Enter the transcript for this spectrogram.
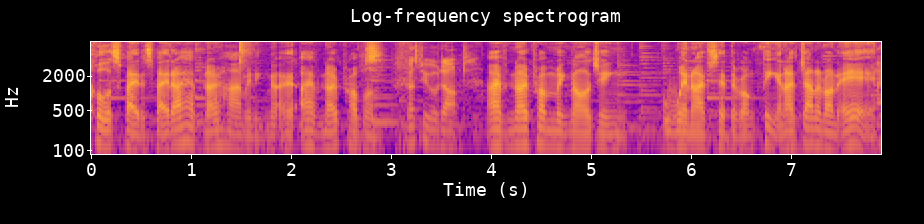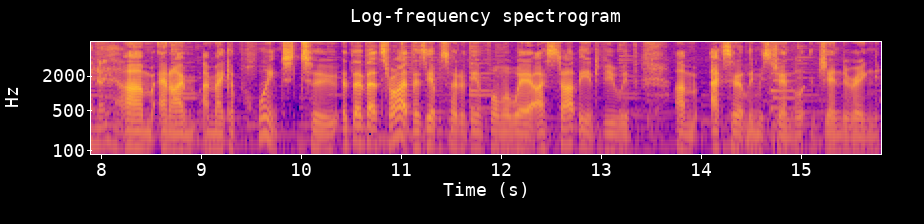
call a spade a spade. I have no harm in. Igno- I have no problem. Most people don't. I have no problem acknowledging when I've said the wrong thing, and I've done it on air. I know you have. Um, and I, I make a point to. Th- that's right. There's the episode of The Informer where I start the interview with um, accidentally misgendering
